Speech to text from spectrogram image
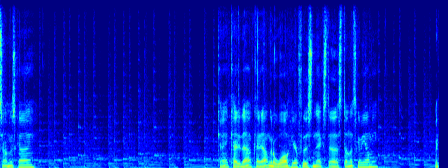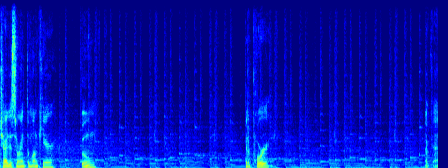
Disarm this guy. Okay, cut it out, cut it out. I'm gonna wall here for this next uh, stun that's gonna be on me. We try to disorient the monk here. Boom. Gonna port. Okay,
